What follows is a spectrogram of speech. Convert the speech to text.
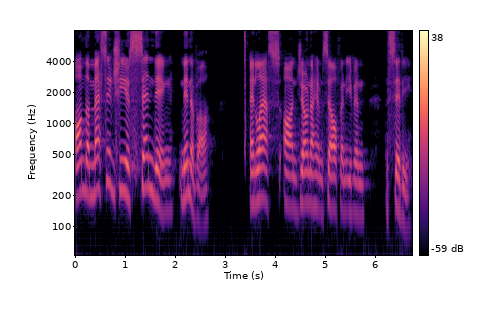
on the message he is sending Nineveh and less on Jonah himself and even the city.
